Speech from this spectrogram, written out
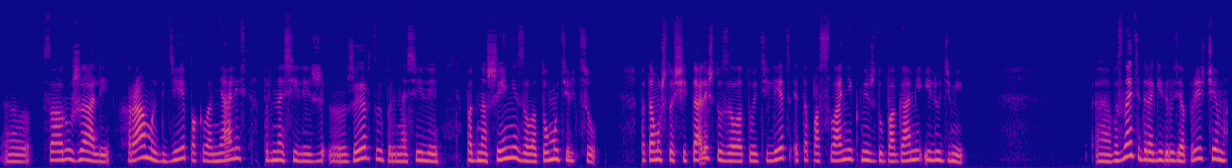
э, сооружали храмы, где поклонялись, приносили жертвы, приносили подношения золотому тельцу. Потому что считали, что золотой телец – это посланник между богами и людьми – Э, вы знаете, дорогие друзья, прежде чем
